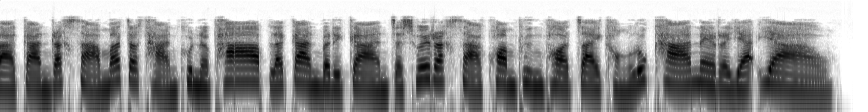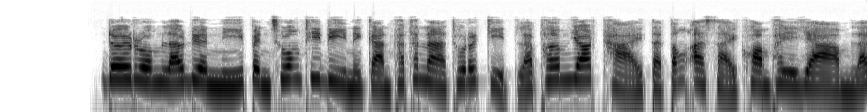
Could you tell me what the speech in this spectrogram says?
ลาการรักษามาตรฐานคุณภาพ และการบริการจะช่วยรักษาความพึงพอใจของลูกค้าในระยะยาว โดยรวมแล้วเดือนนี้เป็นช่วงที่ดีในการพัฒนาธุรกิจและเพิ่มยอดขาย แต่ต้องอาศัยความพยายามและ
